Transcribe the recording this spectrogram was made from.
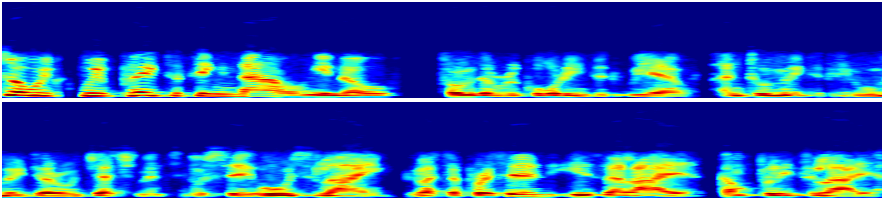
So we, we played the thing now, you know, from the recording that we have, and to make the people make their own judgment to say who is lying. Because the president is a liar, complete liar.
